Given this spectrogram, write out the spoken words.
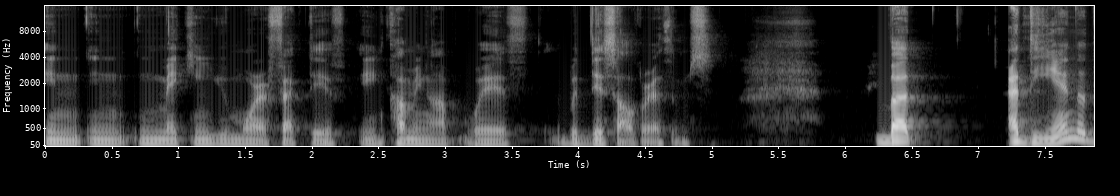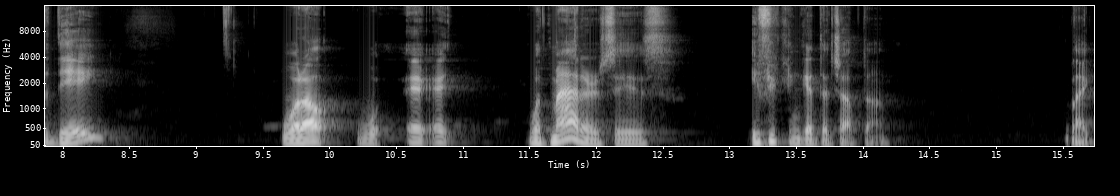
in, in, in making you more effective in coming up with with these algorithms. But at the end of the day, what I'll, what, it, it, what matters is if you can get the job done. Like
